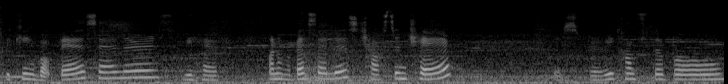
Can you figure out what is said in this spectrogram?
Speaking about best sellers we have one of our best sellers charleston chair. It's very comfortable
